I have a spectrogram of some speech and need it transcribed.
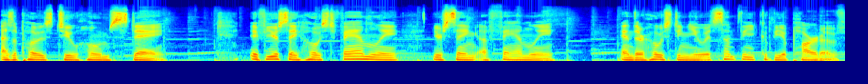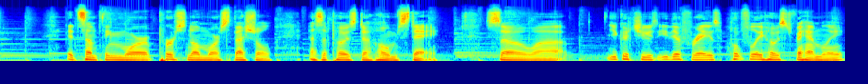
as opposed to homestay. If you say host family, you're saying a family and they're hosting you. It's something you could be a part of. It's something more personal, more special, as opposed to homestay. So, uh, you could choose either phrase, hopefully host family.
